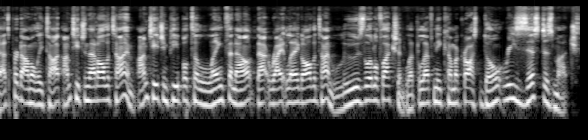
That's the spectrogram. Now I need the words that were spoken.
That's predominantly taught. I'm teaching that all the time. I'm teaching people to lengthen out that right leg all the time. Lose a little flexion. Let the left knee come across. Don't resist as much.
